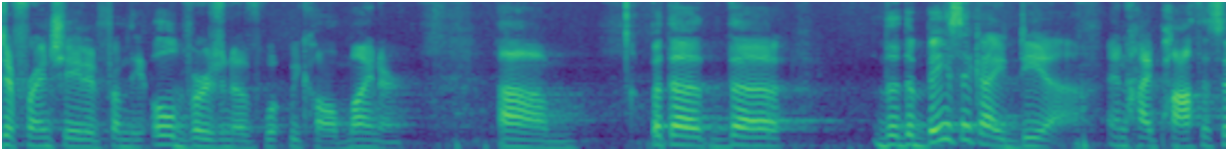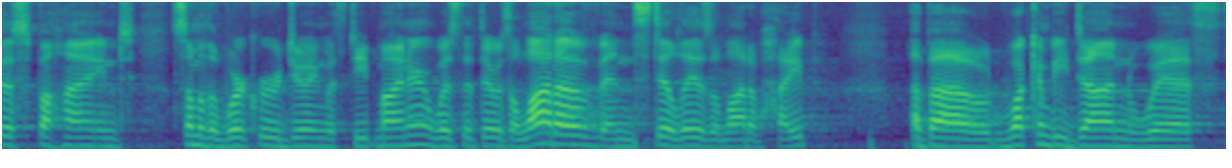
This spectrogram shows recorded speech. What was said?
differentiated from the old version of what we call miner. Um, but the, the, the, the, basic idea and hypothesis behind some of the work we were doing with DeepMiner was that there was a lot of, and still is, a lot of hype about what can be done with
